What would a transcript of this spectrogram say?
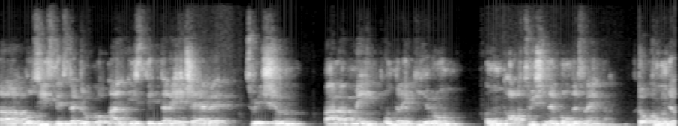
Äh, was ist das? Der Clubobmann ist die Drehscheibe zwischen Parlament und Regierung und auch zwischen den Bundesländern. Da kommt ja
